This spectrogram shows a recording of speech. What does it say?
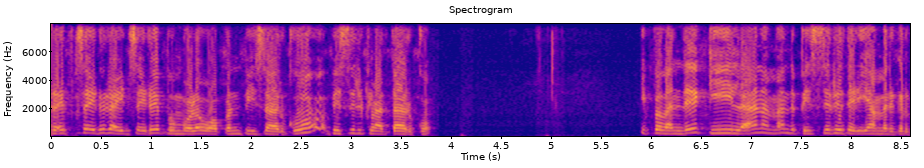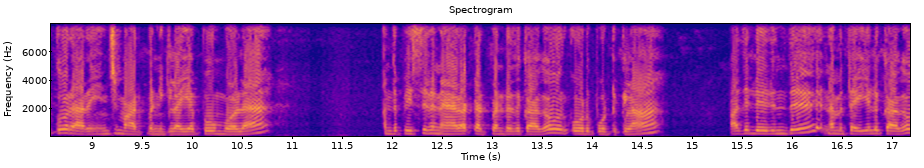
லெஃப்ட் சைடும் ரைட் சைடும் எப்பவும் போல் ஓப்பன் பீஸாக இருக்கும். பிசிறு கிளாத்தாக இருக்கும். இப்போ வந்து கீழே நம்ம அந்த பிசிறு தெரியாமல் இருக்கிறதுக்கு ஒரு அரை இன்ச் மார்க் பண்ணிக்கலாம். எப்பவும் போல். அந்த பிசிறை நேராக கட் பண்ணுறதுக்காக ஒரு கோடு போட்டுக்கலாம். அதிலிருந்து நம்ம தையலுக்காக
